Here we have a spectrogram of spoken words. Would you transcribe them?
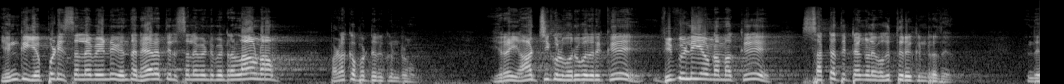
எங்கு எப்படி செல்ல வேண்டும் எந்த நேரத்தில் செல்ல வேண்டும் என்றெல்லாம் நாம் பழக்கப்பட்டிருக்கின்றோம். இறை ஆட்சிக்குள் வருவதற்கு விவிலியம் நமக்கு சட்டத்திட்டங்களை வகுத்திருக்கின்றது. இந்த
